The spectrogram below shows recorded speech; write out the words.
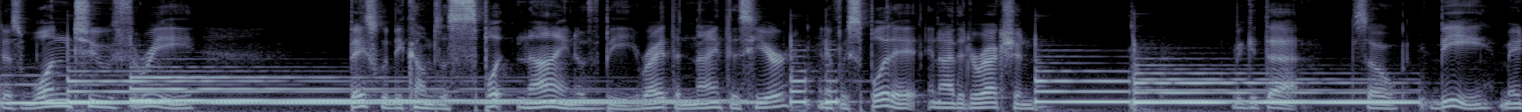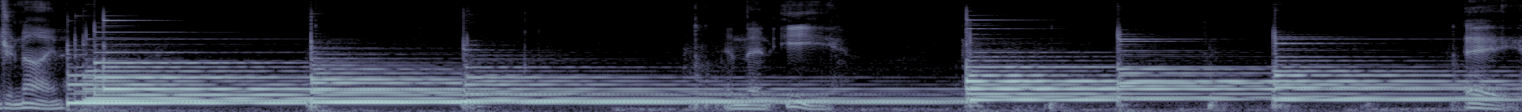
This 1, 2, 3 basically becomes a split 9 of B, right? The ninth is here, and if we split it in either direction, we get that. So B, major 9, and then E. A.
